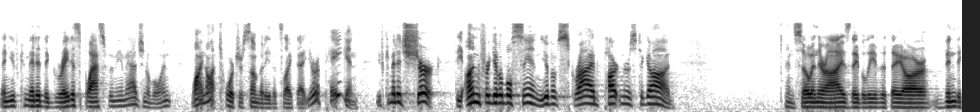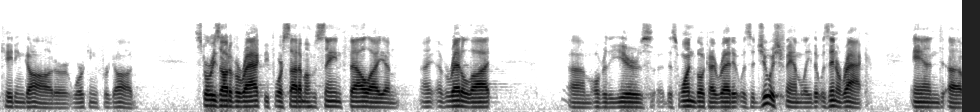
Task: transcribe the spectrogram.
then you've committed the greatest blasphemy imaginable. And why not torture somebody that's like that? You're a pagan. You've committed shirk, the unforgivable sin. You've ascribed partners to God. And so, in their eyes, they believe that they are vindicating God or working for God. Stories out of Iraq before Saddam Hussein fell, I, um, I, have read a lot um, over the years. This one book I read, it was a Jewish family that was in Iraq. And uh,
